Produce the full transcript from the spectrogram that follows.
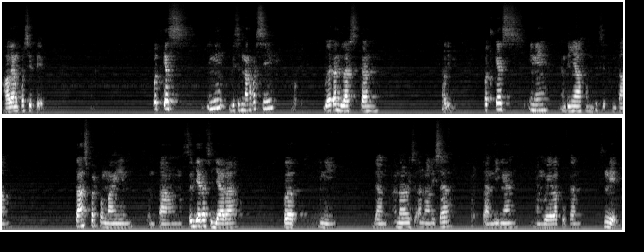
hal yang positif. Podcast ini bisa tentang apa sih? Gue akan jelaskan kali ini. Podcast ini nantinya akan berisi tentang transfer pemain, tentang sejarah-sejarah klub ini, dan analisa-analisa pertandingan yang gue lakukan sendiri.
